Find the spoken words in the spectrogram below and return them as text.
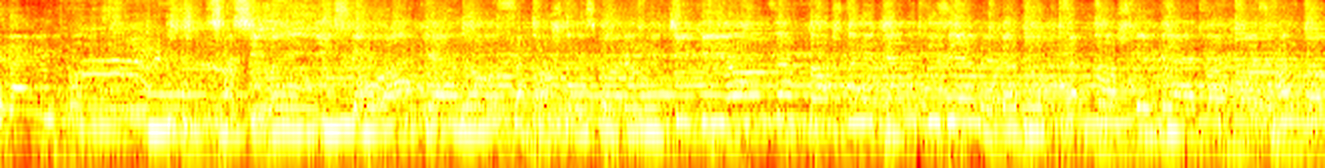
«Динамит». Спасибо Индийскому океану За то, что не спорил мой дикий он За то, что не тянет ту землю ко дну За то, что играет волной за бортом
